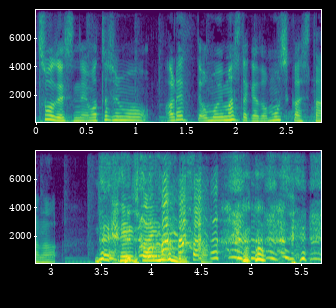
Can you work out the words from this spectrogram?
そうですね。私もあれって思いましたけどもしかしたらね正解なんですか？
